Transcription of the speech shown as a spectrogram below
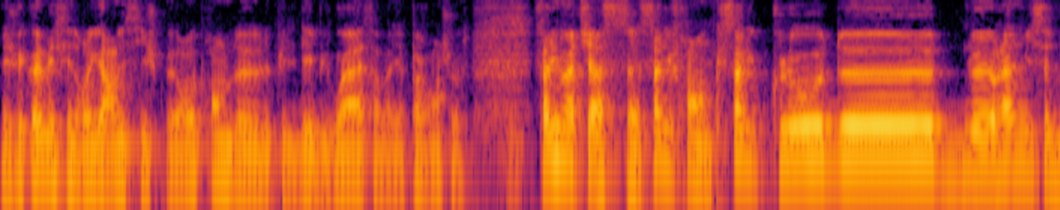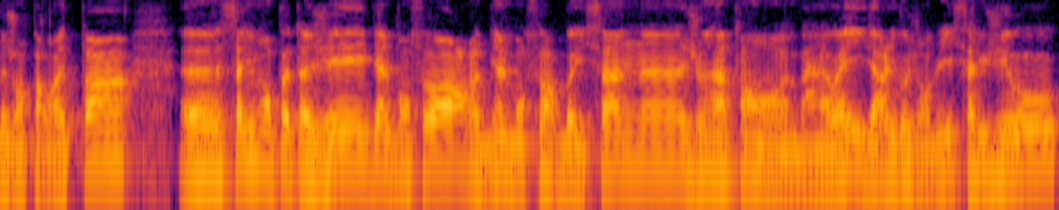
Mais je vais quand même essayer de regarder si je peux reprendre depuis le début. Ouais, ça va, il n'y a pas grand-chose. Salut Mathias, salut Franck, salut Claude. Le Realme 7, ben, j'en parlerai pas. Euh, salut mon potager, bien le bonsoir, bien le bonsoir Boyson. Jonathan, euh, ben ouais, il arrive aujourd'hui. Salut Géo.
